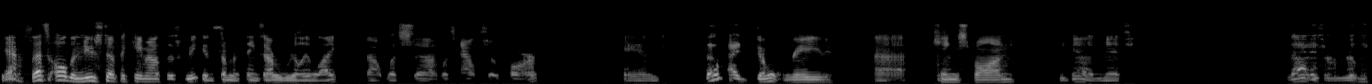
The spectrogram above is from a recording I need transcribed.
yeah, so that's all the new stuff that came out this week, and some of the things I really like about what's uh, what's out so far. And though I don't read uh, King Spawn, you gotta admit that is a really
